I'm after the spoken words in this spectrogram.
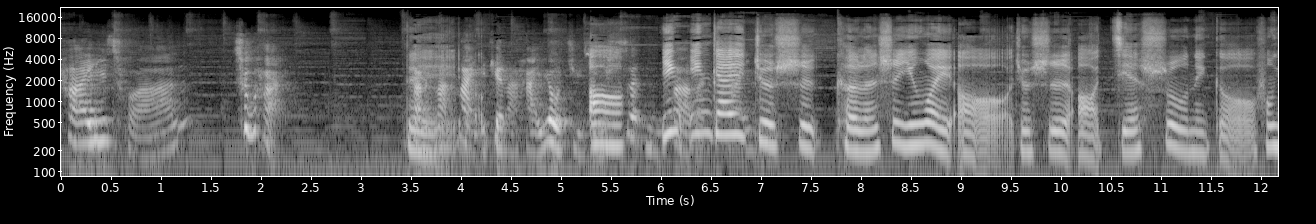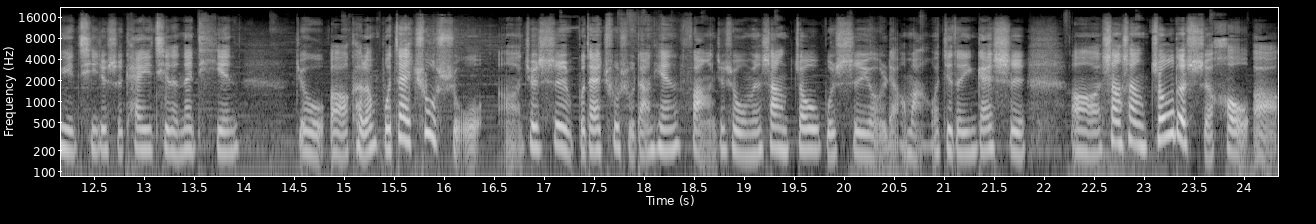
开船出海。对，那一天呢，还要举行盛应应该就是可能是因为呃，就是呃，结束那个风雨期，就是开渔期的那天，就呃，可能不在处暑啊，就是不在处暑当天放。就是我们上周不是有聊嘛？我记得应该是呃上上周的时候啊，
